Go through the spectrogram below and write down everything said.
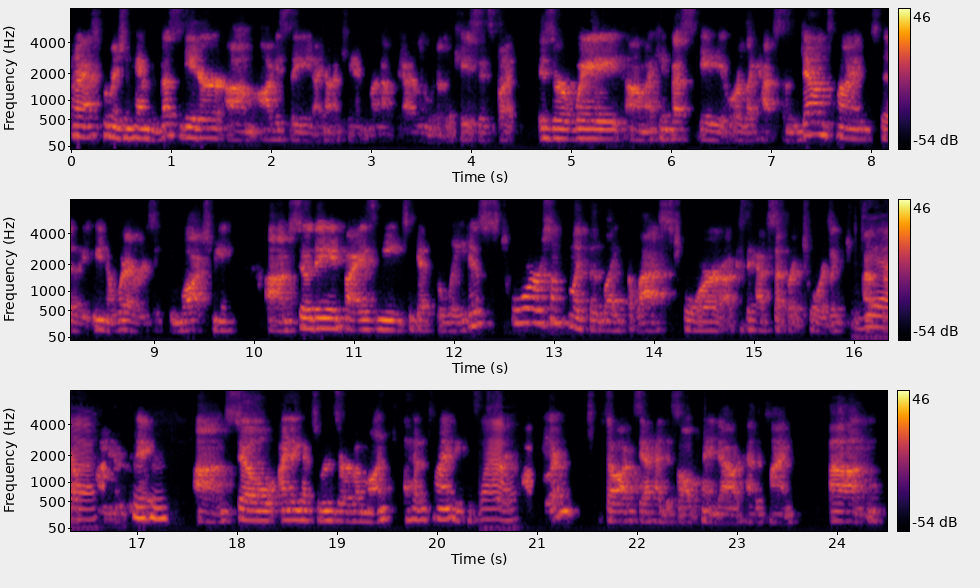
and I asked permission to have an investigator. Um, obviously, I know I can't run out the island, whatever the case is, but is there a way um, I can investigate or like have some downtime to, you know, whatever it is, if you watch me? Um, so they advised me to get the latest tour or something like the like the last tour because they have separate tours like uh, Yeah. the time of the day. Mhm. Um, so I know you have to reserve a month ahead of time because Wow. it's very popular. So obviously I had this all planned out ahead of time. Um,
